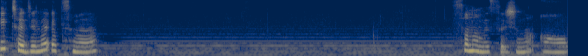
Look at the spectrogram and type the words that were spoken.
Hiç acele etme. Sana mesajını al.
